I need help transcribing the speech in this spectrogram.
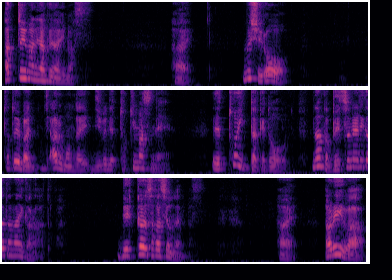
あっという間になくなります。はい。むしろ例えばある問題自分で解きますね。で解いたけどなんか別のやり方ないかなとか。別解を探すようになります。はい。あるいは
